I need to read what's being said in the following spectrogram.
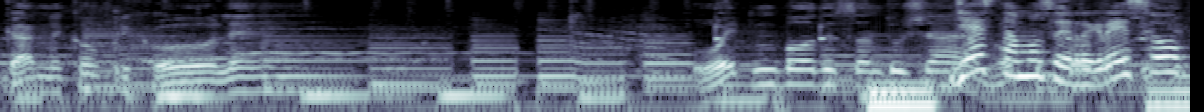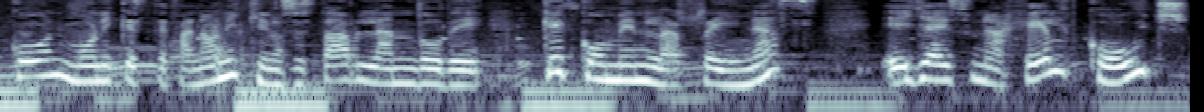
Carne con frijoles. Ya estamos de regreso con Mónica Stefanoni, quien nos está hablando de qué comen las reinas. Ella es una health coach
